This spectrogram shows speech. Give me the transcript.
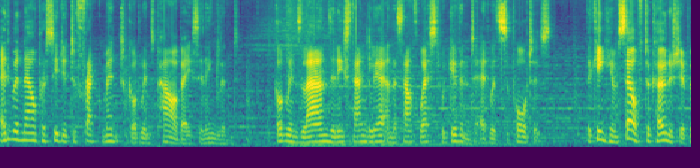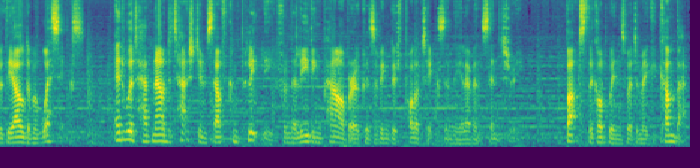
Edward now proceeded to fragment Godwin's power base in England. Godwin's lands in East Anglia and the southwest were given to Edward's supporters. The king himself took ownership of the earldom of Wessex. Edward had now detached himself completely from the leading power brokers of English politics in the 11th century. But the Godwins were to make a comeback.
